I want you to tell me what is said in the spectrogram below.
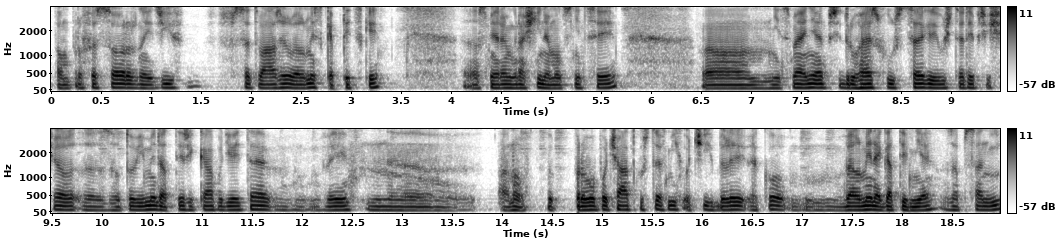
Pan profesor nejdřív se tvářil velmi skepticky směrem k naší nemocnici. Ehm, nicméně při druhé schůzce, kdy už tedy přišel eh, s hotovými daty, říká, podívejte, vy mm, eh, ano, prvopočátku jste v mých očích byli jako mm, velmi negativně zapsaní,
